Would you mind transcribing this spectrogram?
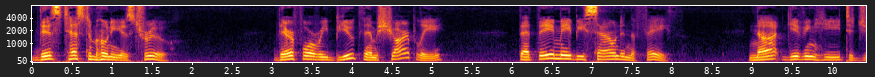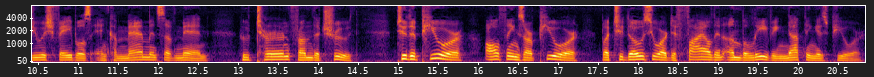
This testimony is true. Therefore, rebuke them sharply, that they may be sound in the faith, not giving heed to Jewish fables and commandments of men who turn from the truth. To the pure, all things are pure, but to those who are defiled and unbelieving, nothing is pure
